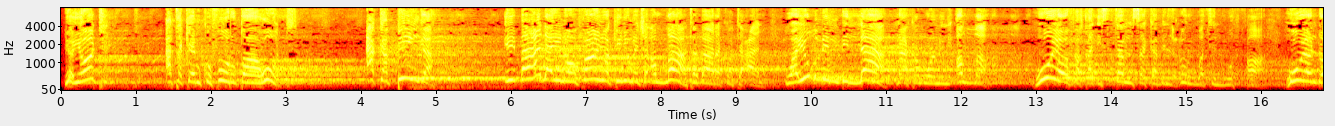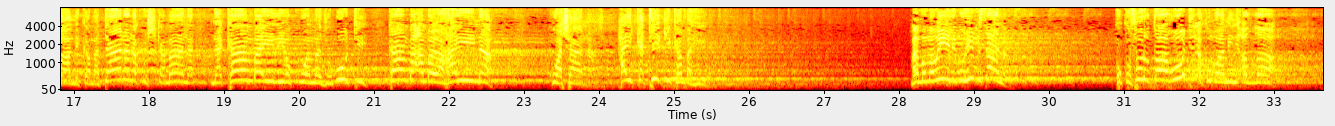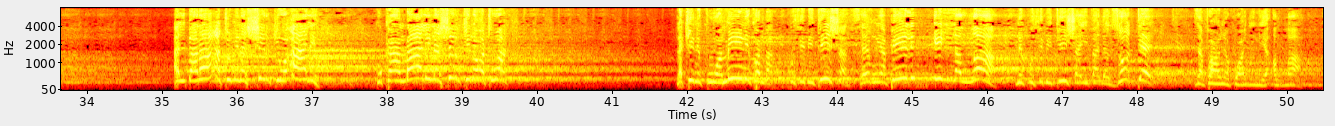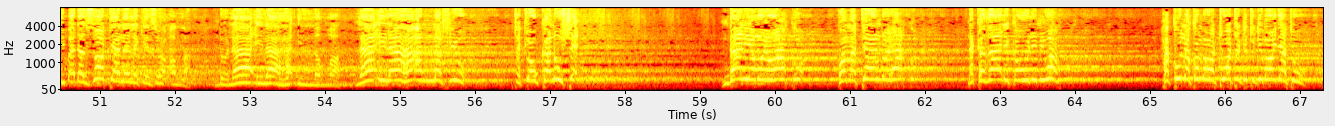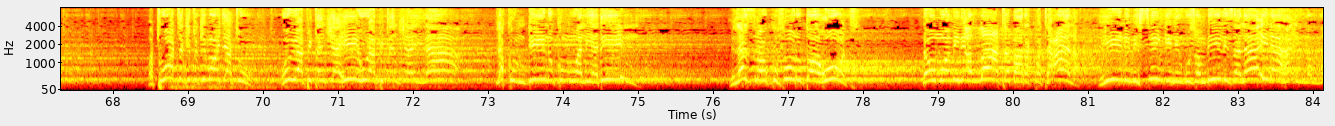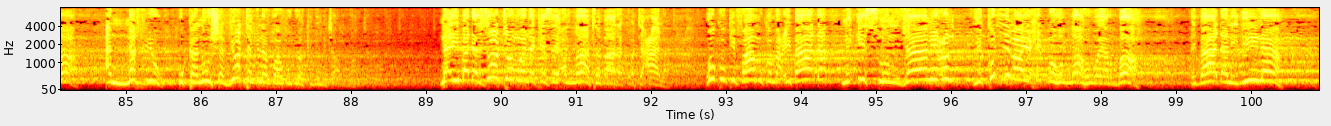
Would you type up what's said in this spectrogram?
يو يوت أتكيم كفور طاغوت akapinga ibada inayofanywa kinyume cha Allah tabarak wa taala. Wa yu'min billah na akamwamini Allah. Huyo faqad istamsaka bil urwati alwuthqa huyo ndo amekamatana na kushikamana na kamba iliyokuwa madhubuti kamba ambayo haina kuachana haikatiki kamba hiyo mambo mawili muhimu sana. Kukufuru taghuti na kumwamini Allah albara'atu min ash-shirki wa ahlih kukaa mbali na shirki na watu wake. Lakini kuamini kwamba kuthibitisha sehemu ya pili illa Allah ni kuthibitisha ibada zote zafanywa kwa ajili ya Allah. Ibada zote anaelekezewa Allah. Ndo la ilaha illa Allah. La ilaha annafyu, takiwa utakiwa ukanushe ndani ya moyo wako kwa matendo yako na kadhalika ulimi wako hakuna kwamba watu wote kitu kimoja tu. Watu wote kitu kimoja tu. Huyu apita njia hii huyu apita njia hii. La lakum dinukum waliyadin ni lazima ukufuru taghut na umwamini Allah tabarak wa taala. Hii ni misingi ni nguzo mbili za la ilaha illa Allah. Annafyu ukanusha vyote vinavyoabudiwa kinyume cha Allah. Na ibada zote umwelekezee Allah tabarak wa taala huku ukifahamu kwamba ibada ni ismun jami'un likulli ma yuhibbuhu Allah wa yardah. Ibada ni jina.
